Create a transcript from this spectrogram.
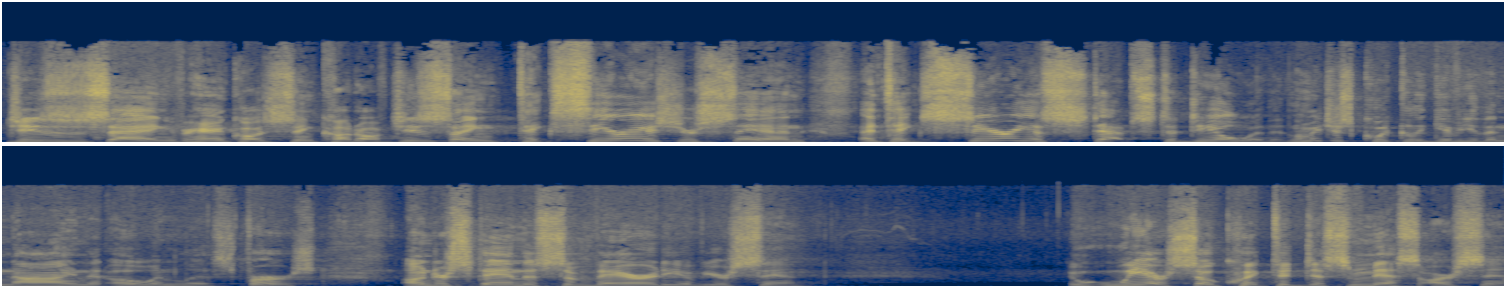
Jesus is saying, if your hand causes sin, cut off. Jesus is saying, take serious your sin and take serious steps to deal with it. Let me just quickly give you the nine that Owen lists. First, understand the severity of your sin. We are so quick to dismiss our sin,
